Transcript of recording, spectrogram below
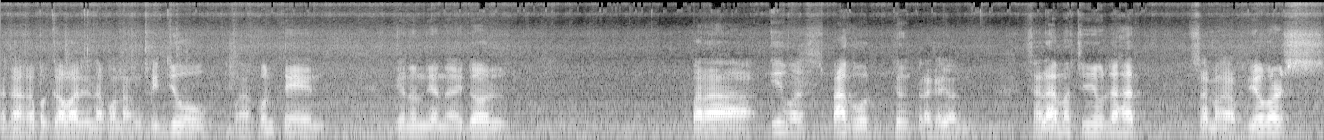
nakakapaggawa rin ako ng video, mga content. Ganun yan idol. Para iwas pagod, ganun talaga yon. Salamat sa inyo lahat sa mga viewers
